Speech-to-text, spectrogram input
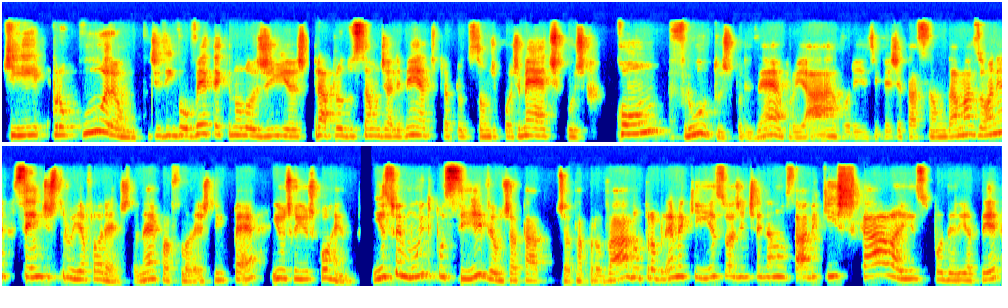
que procuram desenvolver tecnologias para a produção de alimentos, para a produção de cosméticos, com frutos, por exemplo, e árvores e vegetação da Amazônia, sem destruir a floresta, né? com a floresta em pé e os rios correndo. Isso é muito possível, já está já tá provado. O problema é que isso a gente ainda não sabe que escala isso poderia ter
